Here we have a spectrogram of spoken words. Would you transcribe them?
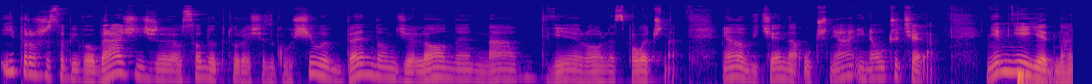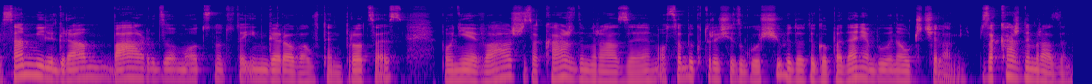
i proszę sobie wyobrazić, że osoby, które się zgłosiły, będą dzielone na dwie role społeczne, mianowicie na ucznia i nauczyciela. Niemniej jednak sam Milgram bardzo mocno tutaj ingerował w ten proces, ponieważ za każdym razem osoby, które się zgłosiły do tego badania, były nauczycielami. Za każdym razem.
